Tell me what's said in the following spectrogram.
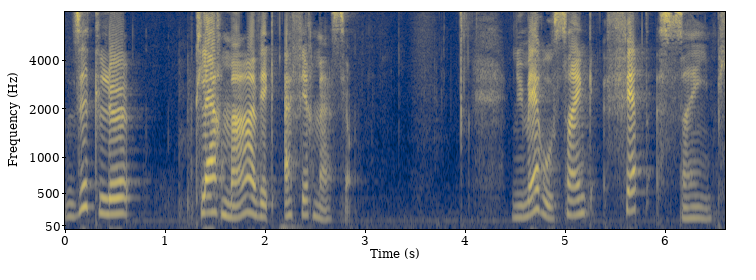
Dites-le clairement avec affirmation. Numéro 5, faites simple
